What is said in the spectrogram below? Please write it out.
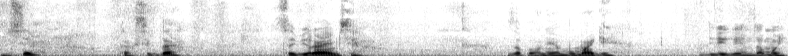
Ну все, как всегда, собираемся, заполняем бумаги, двигаем домой.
